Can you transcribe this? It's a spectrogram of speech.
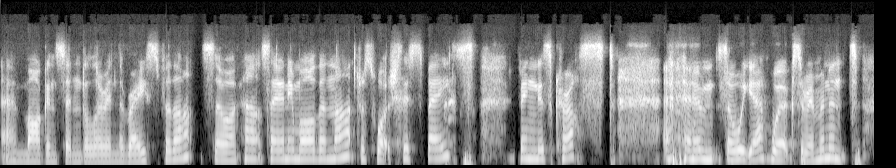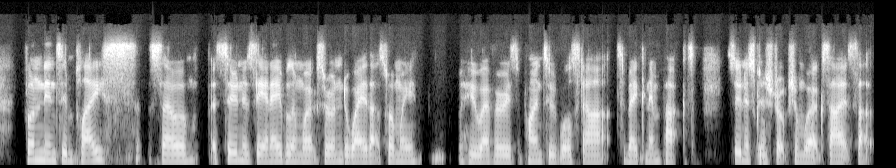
And Morgan Sindall are in the race for that, so I can't say any more than that. Just watch this space, fingers crossed. Um, so yeah, works are imminent, funding's in place. So as soon as the enabling works are underway, that's when we, whoever is appointed, will start to make an impact. As soon as construction work sites that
